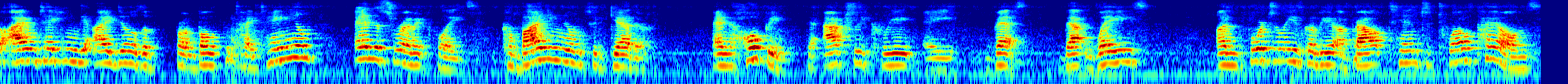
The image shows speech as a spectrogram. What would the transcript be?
So I am taking the ideals of, from both the titanium and the ceramic plates, combining them together, and hoping to actually create a vest that weighs, unfortunately, is going to be about 10 to 12 pounds,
